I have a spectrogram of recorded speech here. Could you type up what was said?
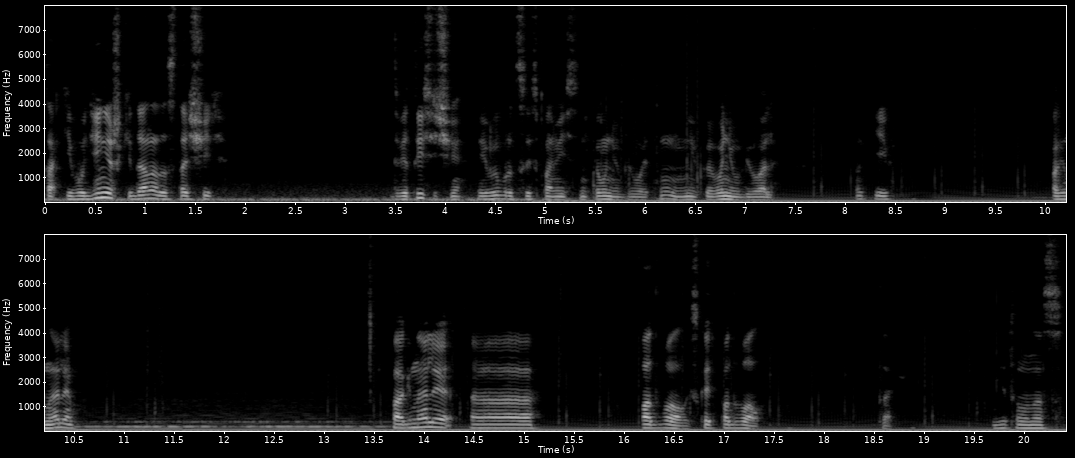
так, его денежки, да, надо стащить. 2000 и выбраться из поместья. Никого не убивать. Ну, никого не убивали. Окей. Погнали. Погнали э, подвал, искать подвал. Так. Где-то у нас...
